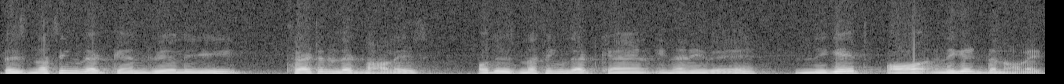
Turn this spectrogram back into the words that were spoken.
There is nothing that can really threaten that knowledge or there is nothing that can in any way negate or negate the knowledge.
